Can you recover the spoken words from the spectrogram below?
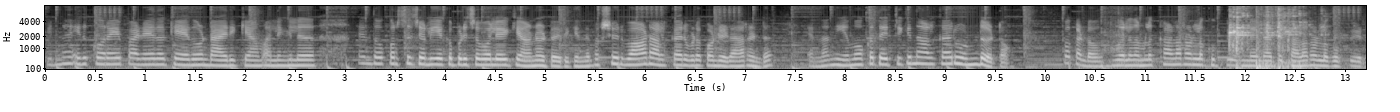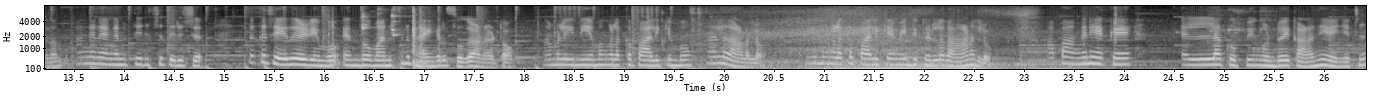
പിന്നെ ഇത് കുറേ പഴയതൊക്കെ ആയതുകൊണ്ടായിരിക്കാം അല്ലെങ്കിൽ എന്തോ കുറച്ച് ചെളിയൊക്കെ പിടിച്ച പോലെയൊക്കെയാണ് കേട്ടോ ഇരിക്കുന്നത്. പക്ഷേ ഒരുപാട് ആൾക്കാർ ഇവിടെ കൊണ്ട് ഇടാറുണ്ട്. എന്നാൽ നിയമമൊക്കെ തെറ്റിക്കുന്ന ആൾക്കാരും ഉണ്ട് കേട്ടോ. ഇപ്പോൾ കണ്ടോ അതുപോലെ നമ്മൾ കളറുള്ള കുപ്പി ഇടുന്നതിനകത്ത് കളറുള്ള കുപ്പി ഇടണം. അങ്ങനെ അങ്ങനെ തിരിച്ച് തിരിച്ച് ഇതൊക്കെ ചെയ്ത് കഴിയുമ്പോൾ എന്തോ മനസ്സിന് ഭയങ്കര സുഖമാണ് കേട്ടോ. നമ്മൾ ഈ നിയമങ്ങളൊക്കെ പാലിക്കുമ്പോൾ നല്ലതാണല്ലോ. നിയമങ്ങളൊക്കെ പാലിക്കാൻ വേണ്ടിയിട്ടുള്ളതാണല്ലോ. അപ്പോൾ അങ്ങനെയൊക്കെ എല്ലാ കുപ്പിയും കൊണ്ടുപോയി കളഞ്ഞു കഴിഞ്ഞിട്ട്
